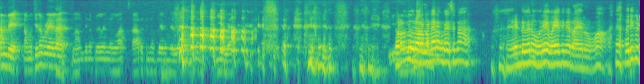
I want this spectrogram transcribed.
ஆம்பே. நம்ம சின்ன பிள்ளையில நான் சின்ன பிள்ளைல சொல்லலாம் சார சின்ன சொல்லலாம் தொடர்ந்து ஒரு அரை மணி நேரம் பேசுனா ரெண்டு பேரும் ஒரே வயதினர் ஆயிடுறோமா? வெரி குட்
